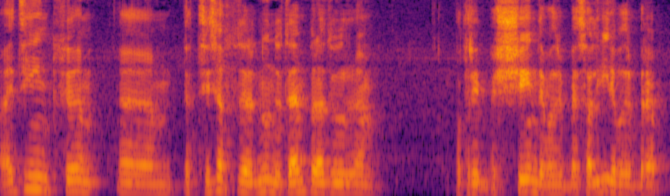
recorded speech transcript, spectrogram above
I think um, that this afternoon the temperature potrebbe scendere, potrebbe salire, potrebbe,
